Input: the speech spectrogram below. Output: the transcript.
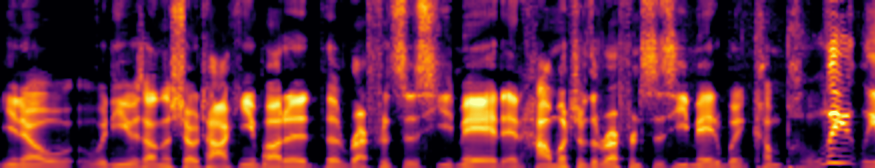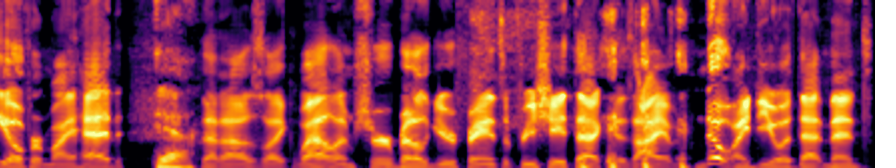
you know, when he was on the show talking about it, the references he made and how much of the references he made went completely over my head. Yeah. That I was like, well, I'm sure Metal Gear fans appreciate that because I have no idea what that meant.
